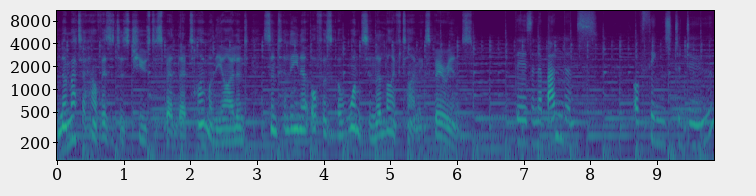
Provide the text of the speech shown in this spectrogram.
No matter how visitors choose to spend their time on the island, St Helena offers a once-in-a-lifetime experience. There's an abundance of things to do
